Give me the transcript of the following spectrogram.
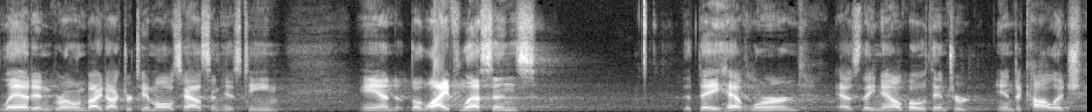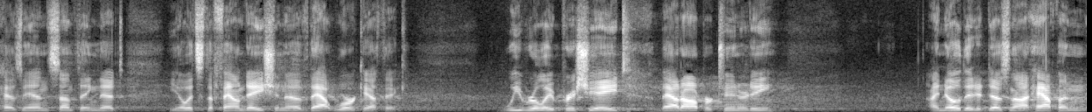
led and grown by Dr. Tim Allshouse and his team and the life lessons that they have learned as they now both enter into college has been something that, you know, it's the foundation of that work ethic. We really appreciate that opportunity. I know that it does not happen,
